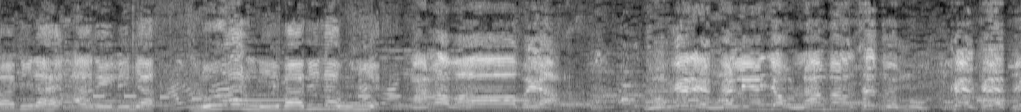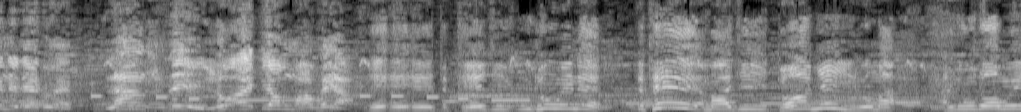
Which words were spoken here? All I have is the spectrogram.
ပါသေးလားဟဲ့လမ်းစီလေးများလိုအပ်နေပါသေးလားဝန်ကြီးမှန်ပါပါဖေရ လွန်ခဲ့တဲ့ငလျင်ကြောင့်လမ်းပန်းဆက်သွယ်မှုအခက်အခဲဖြစ်နေတဲ့အတွက်လမ်းစိလိုအပ်ကြောင်းပါဖေရအေးအေးအေးတထေးကြီးဦးထုံးဝင်းနဲ့တထေးအမကြီးဒေါ်မြင့်ကြီးတို့မှအလူတော်ငွေ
